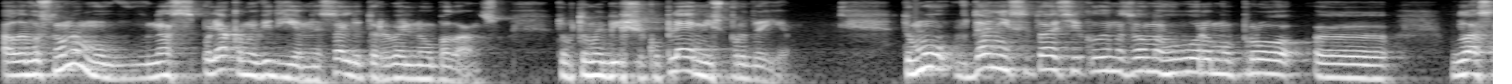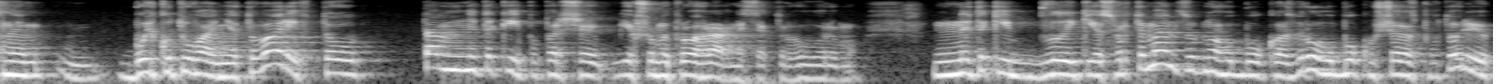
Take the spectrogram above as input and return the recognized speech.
Але в основному в нас з поляками від'ємне сальдо торгівельного балансу. Тобто ми більше купляємо, ніж продаємо. Тому в даній ситуації, коли ми з вами говоримо про е, власне бойкотування товарів, то там не такий, по-перше, якщо ми про аграрний сектор говоримо, не такий великий асортимент з одного боку, а з другого боку, ще раз повторюю,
